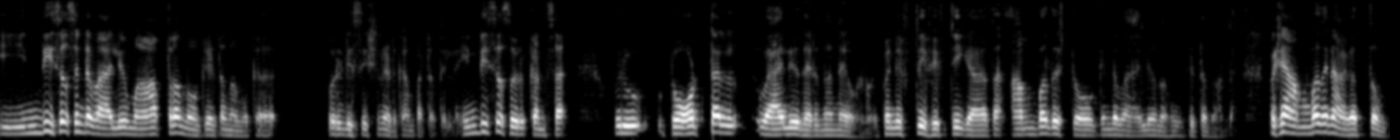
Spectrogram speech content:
ഈ ഇൻഡീസസിന്റെ വാല്യൂ മാത്രം നോക്കിയിട്ട് നമുക്ക് ഒരു ഡിസിഷൻ എടുക്കാൻ പറ്റത്തില്ല. ഇൻഡീസസ് ഒരു കൺസ ഒരു ടോട്ടൽ വാല്യൂ തരുന്നതേ ഉള്ളൂ. ഇപ്പം നിഫ്റ്റി ഫിഫ്റ്റിക്കകത്ത് അമ്പത് സ്റ്റോക്കിന്റെ വാല്യൂ നമുക്ക് കിട്ടുന്നുണ്ട്. പക്ഷേ അമ്പതിനകത്തും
